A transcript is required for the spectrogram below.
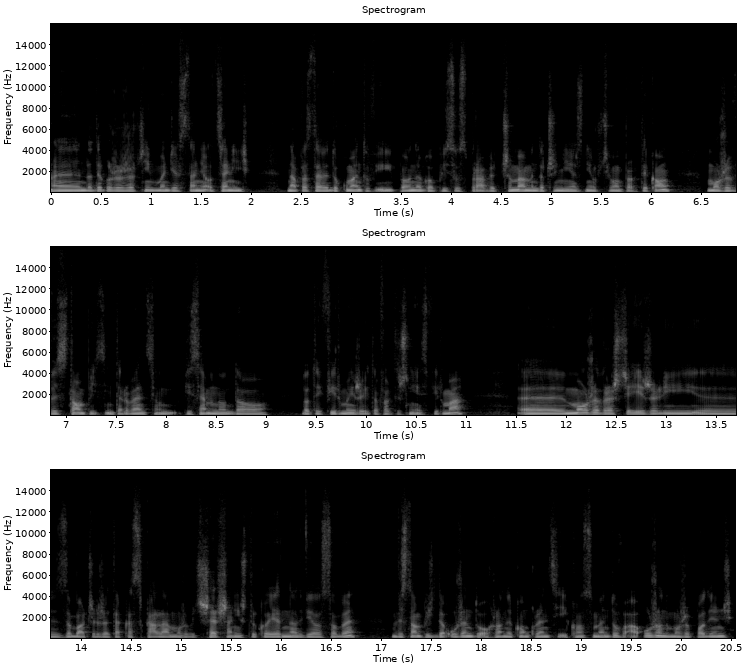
e, dlatego że Rzecznik będzie w stanie ocenić na podstawie dokumentów i pełnego opisu sprawy, czy mamy do czynienia z nieuczciwą praktyką, może wystąpić z interwencją pisemną do, do tej firmy, jeżeli to faktycznie jest firma. E, Może wreszcie, jeżeli e, zobaczy, że taka skala może być szersza niż tylko jedna, dwie osoby, wystąpić do Urzędu Ochrony Konkurencji i Konsumentów, a urząd może podjąć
